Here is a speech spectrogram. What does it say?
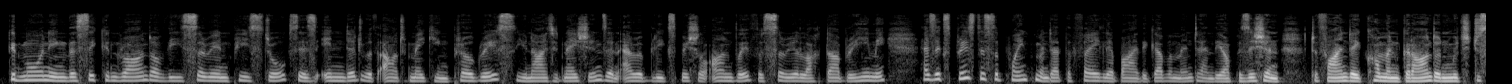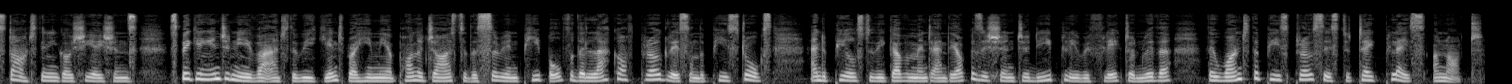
Good morning. The second round of the Syrian peace talks has ended without making progress. United Nations and Arab League Special Envoy for Syria Lakhdar Brahimi has expressed disappointment at the failure by the government and the opposition to find a common ground on which to start the negotiations. Speaking in Geneva at the weekend, Brahimi apologized to the Syrian people for the lack of progress on the peace talks and appeals to the government and the opposition to deeply reflect on whether they want the peace process to take place or not.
